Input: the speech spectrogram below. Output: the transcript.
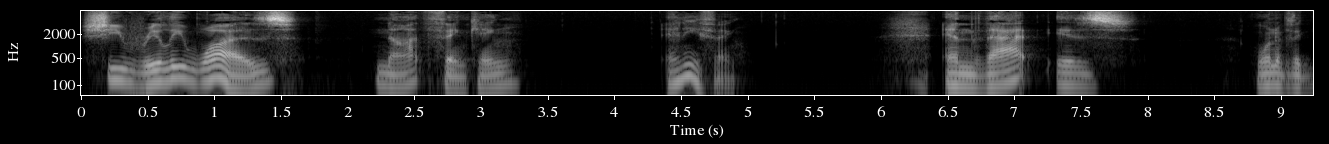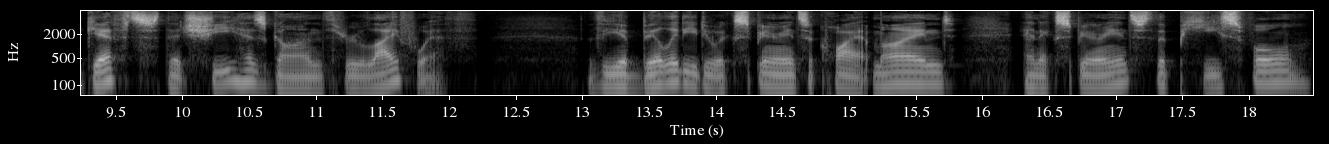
She really was not thinking anything. And that is one of the gifts that she has gone through life with the ability to experience a quiet mind and experience the peaceful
